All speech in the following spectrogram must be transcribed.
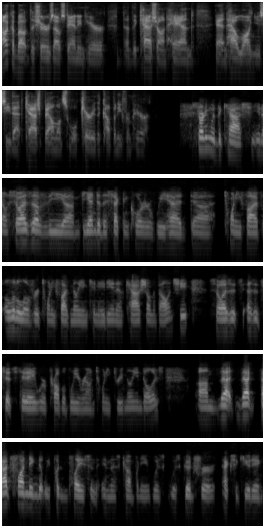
talk about the shares outstanding here, the cash on hand, and how long you see that cash balance will carry the company from here. Starting with the cash, you know, so as of the um, the end of the second quarter, we had uh, 25, a little over 25 million Canadian of cash on the balance sheet. So as it as it sits today, we're probably around 23 million dollars. Um, that that that funding that we put in place in, in this company was was good for executing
